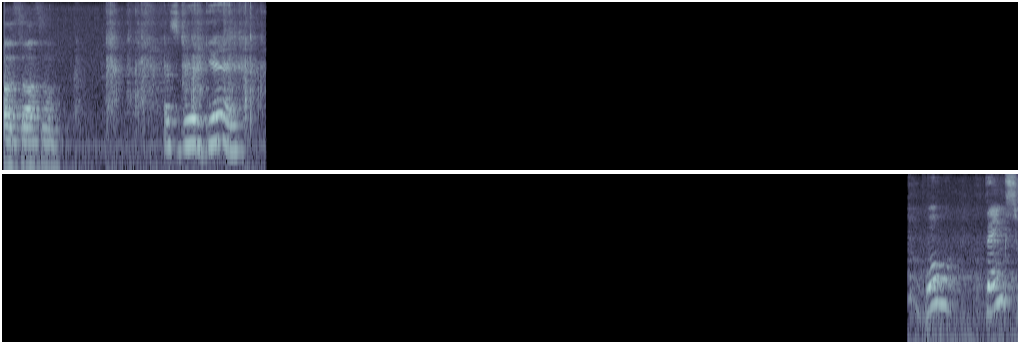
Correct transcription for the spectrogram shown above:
that's awesome. Let's do it again. Well, thanks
